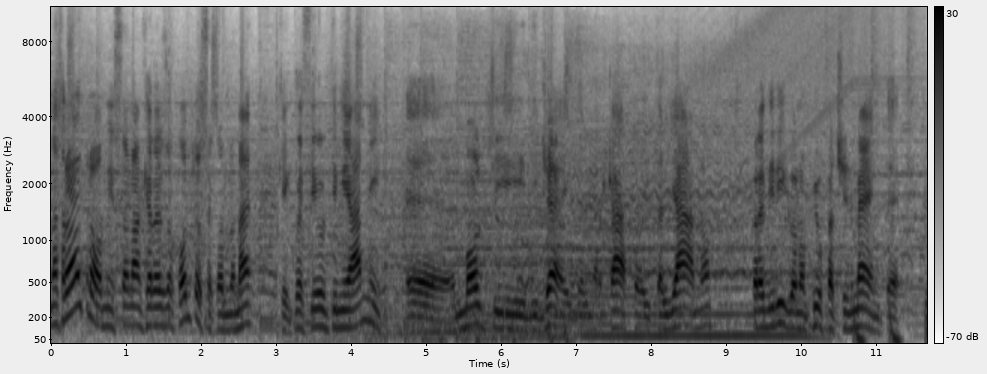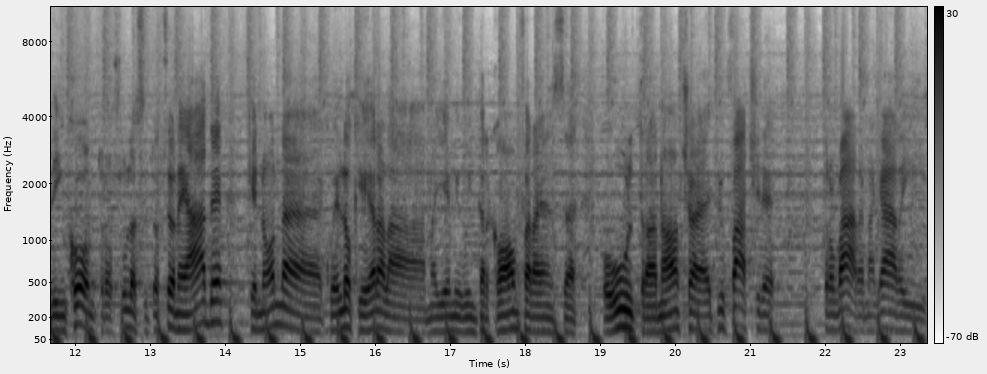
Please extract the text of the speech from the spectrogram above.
Ma tra l'altro mi sono anche reso conto, secondo me, che in questi ultimi anni eh, molti DJ del mercato italiano prediligono più facilmente l'incontro sulla situazione ADE che non eh, quello che era la Miami Winter Conference o Ultra, no? Cioè è più facile trovare magari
